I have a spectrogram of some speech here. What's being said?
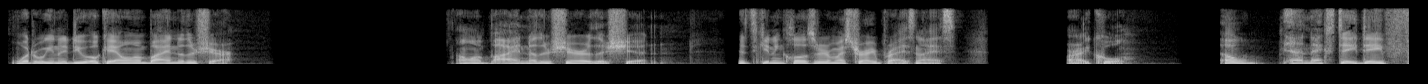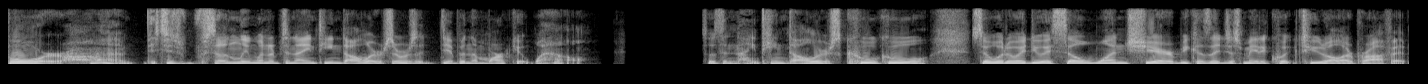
What are we going to do? Okay, I want to buy another share. I want to buy another share of this shit. It's getting closer to my strike price. Nice. All right, cool. Oh, yeah, next day, day four. Huh. It just suddenly went up to $19. There was a dip in the market. Wow. So it's at $19. Cool, cool. So what do I do? I sell one share because I just made a quick $2 profit.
